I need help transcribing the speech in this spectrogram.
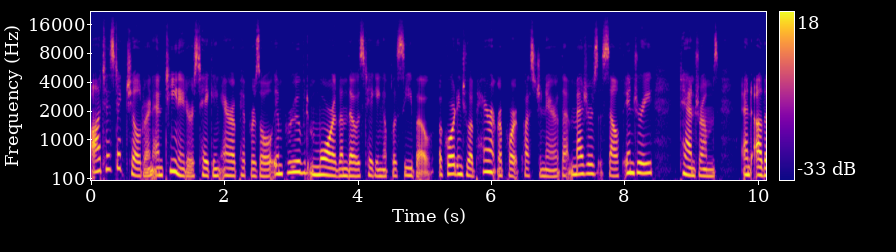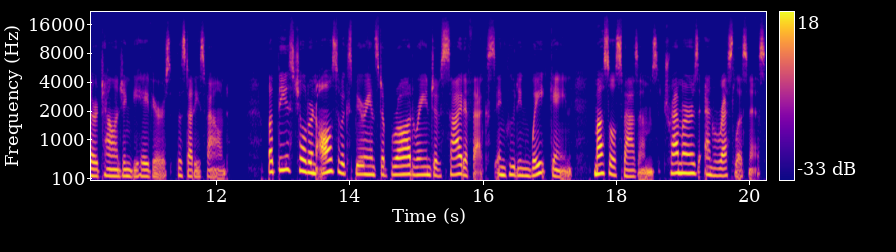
Autistic children and teenagers taking aripiprazole improved more than those taking a placebo, according to a parent report questionnaire that measures self injury, tantrums, and other challenging behaviors, the studies found. But these children also experienced a broad range of side effects, including weight gain, muscle spasms, tremors, and restlessness.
